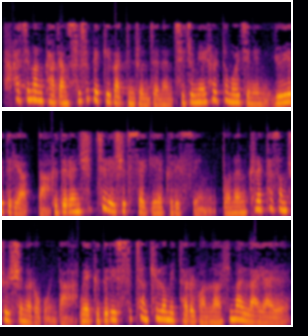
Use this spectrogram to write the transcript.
하지만 가장 수수께끼 같은 존재는 지중해 혈통을 지닌 유해들이었다. 그들은 17, 20세기의 그리스인 또는 크레타섬 출신으로 보인다. 왜 그들이 수천 킬로미터를 건너 히말라야의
